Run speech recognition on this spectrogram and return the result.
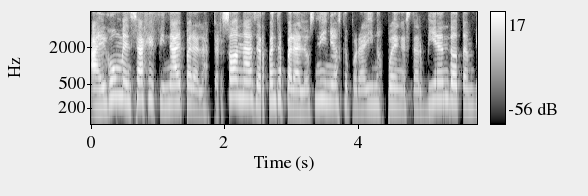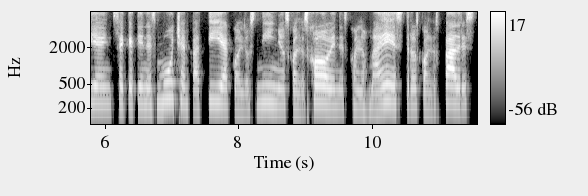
algún mensaje final para las personas, de repente para los niños que por ahí nos pueden estar viendo también. Sé que tienes mucha empatía con los niños, con los jóvenes, con los maestros, con los padres.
